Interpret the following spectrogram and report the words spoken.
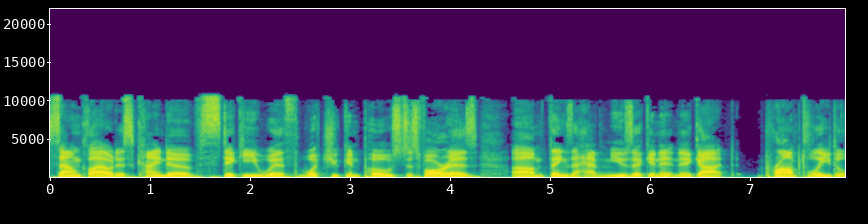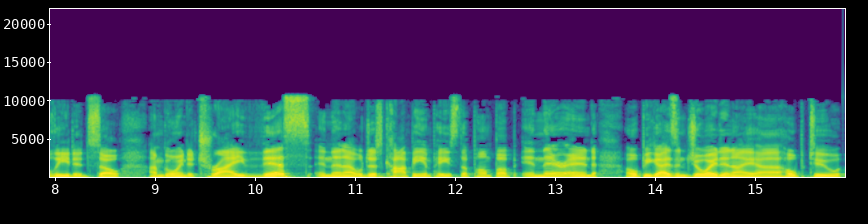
SoundCloud is kind of sticky with what you can post as far as um, things that have music in it and it got promptly deleted. So I'm going to try this and then I will just copy and paste the pump up in there. And I hope you guys enjoyed. And I uh, hope to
